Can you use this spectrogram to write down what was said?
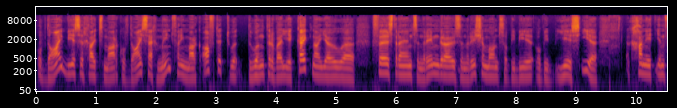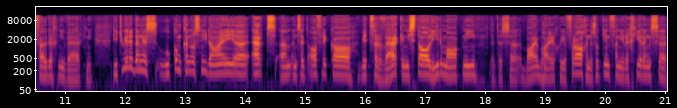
op daai besigheidsmark of daai segment van die mark af te dwing terwyl jy kyk na jou uh, First Rands en Remgrows en Richemont op die op die JSE gaan net eenvoudig nie werk nie. Die tweede ding is hoekom kan ons nie daai uh, erts um, in Suid-Afrika weet verwerk en die staal hier maak nie? Dit is 'n uh, baie baie goeie vraag en dis ook een van die regering se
